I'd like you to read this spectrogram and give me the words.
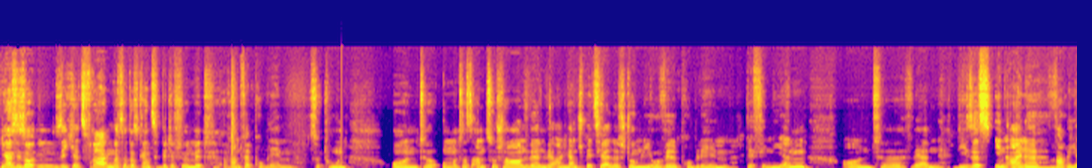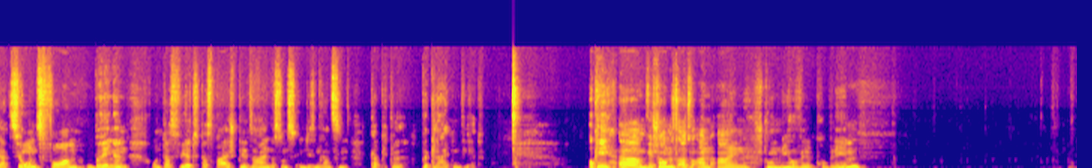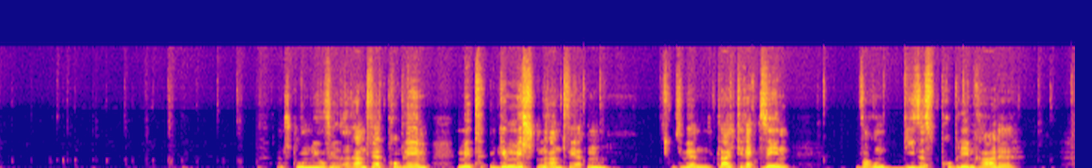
Ja, Sie sollten sich jetzt fragen, was hat das Ganze bitte schön mit Randwertproblemen zu tun? Und äh, um uns das anzuschauen, werden wir ein ganz spezielles Sturm-Liouville-Problem definieren und äh, werden dieses in eine Variationsform bringen. Und das wird das Beispiel sein, das uns in diesem ganzen Kapitel begleiten wird. Okay, ähm, wir schauen uns also an ein Sturm-Liouville-Problem. Ein Sturm-Liouville-Randwertproblem mit gemischten Randwerten. Sie werden gleich direkt sehen, warum dieses Problem gerade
